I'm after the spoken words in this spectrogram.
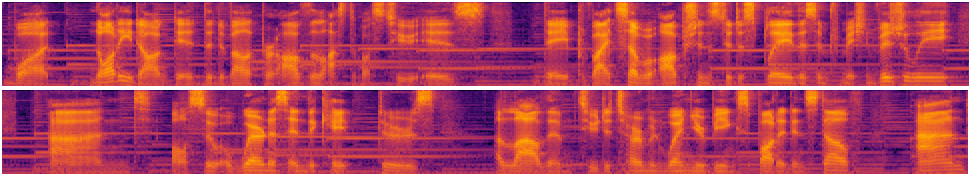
what Naughty Dog did, the developer of The Last of Us 2, is they provide several options to display this information visually, and also awareness indicators allow them to determine when you're being spotted in stealth, and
